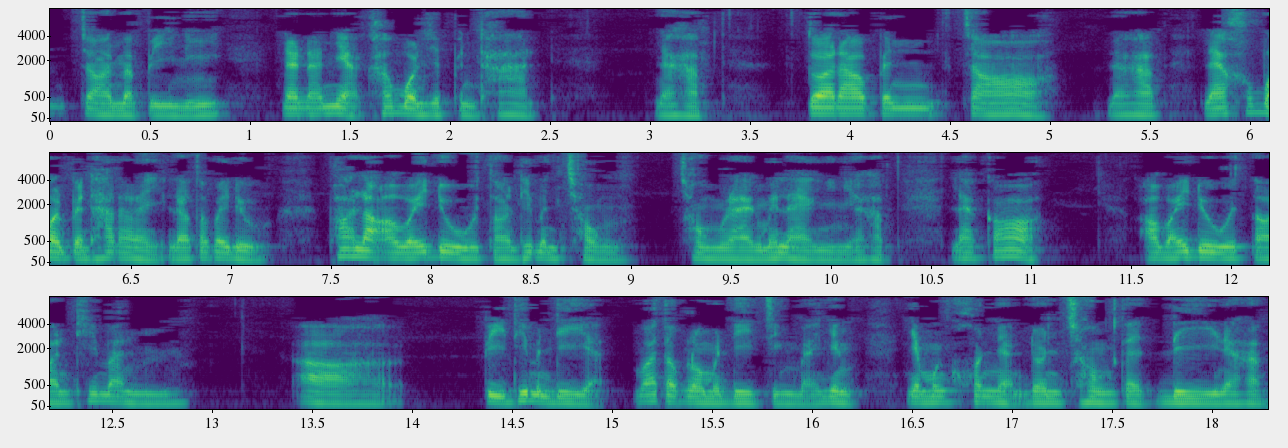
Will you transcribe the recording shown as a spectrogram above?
ำจอยมาปีนี้ ดังนั้นเนี่ยข้างบนจะเป็นธาตุนะครับ ตัวเราเป็นจอนะครับ แล้วข้างบนเป็นธาตุอะไรเราต้องไปดู เพราะเราเอาไว้ดูตอนที่มันชง ชงแรงไม่แรงอย่างเงี้ยครับ แล้วก็เอาไว้ดูตอนที่มันเอ่อปีที่มันดีอะว่าตกลงมันดีจริงไหมอย่างอย่างบางคนเนี่ยโดนชงแต่ดีนะครับ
